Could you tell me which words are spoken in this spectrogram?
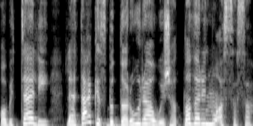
وبالتالي لا تعكس بالضرورة وجهة نظر المؤسسة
